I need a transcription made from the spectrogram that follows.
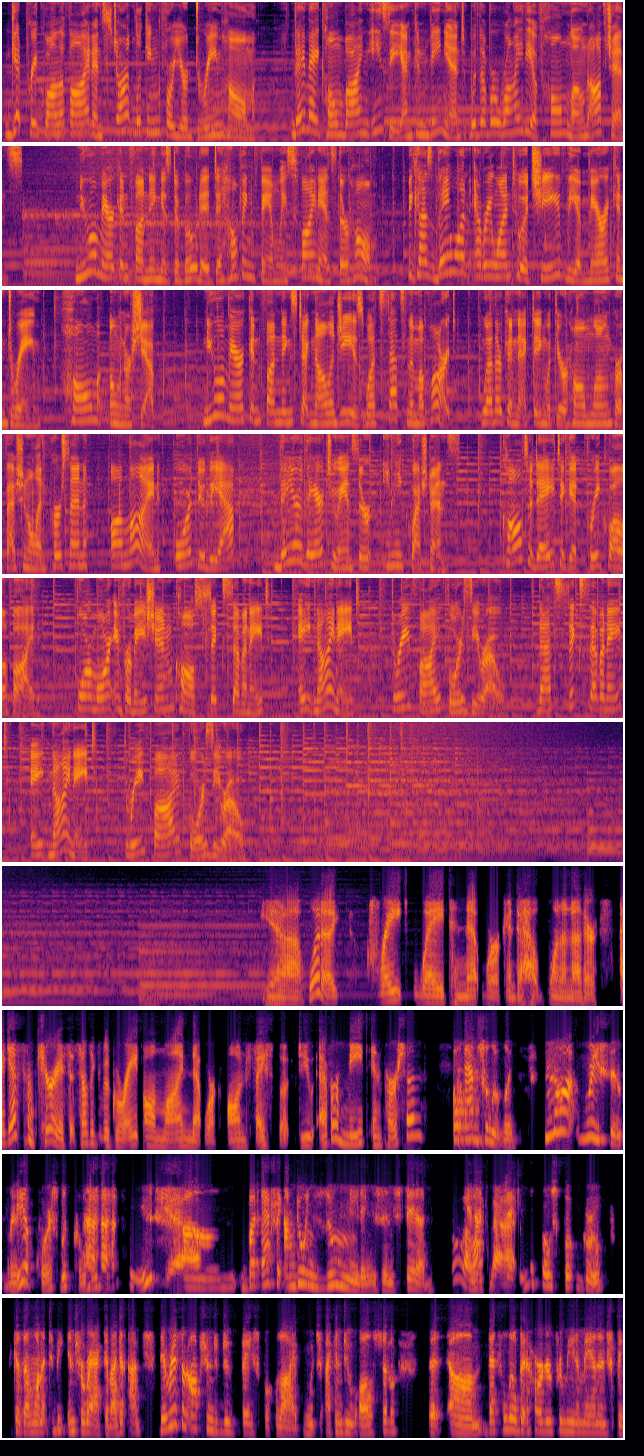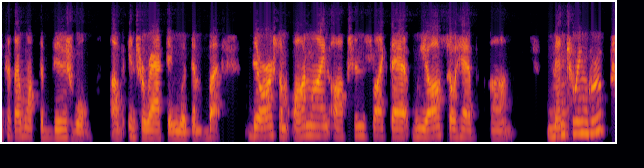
Get pre qualified and start looking for your dream home. They make home buying easy and convenient with a variety of home loan options. New American Funding is devoted to helping families finance their home because they want everyone to achieve the American dream home ownership. New American Funding's technology is what sets them apart. Whether connecting with your home loan professional in person, online, or through the app, they are there to answer any questions. Call today to get pre qualified. For more information, call 678 898 3540. That's 678 898 3540. Yeah, what a great way to network and to help one another. I guess I'm curious. It sounds like you have a great online network on Facebook. Do you ever meet in person? Oh, absolutely. Not recently, of course, with COVID yeah. Um, but actually, I'm doing Zoom meetings instead. Oh, I and like I that. In the Facebook group because I want it to be interactive. I, I, there is an option to do Facebook Live, which I can do also. But um, that's a little bit harder for me to manage because I want the visual of interacting with them. But there are some online options like that. We also have um, mentoring groups.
